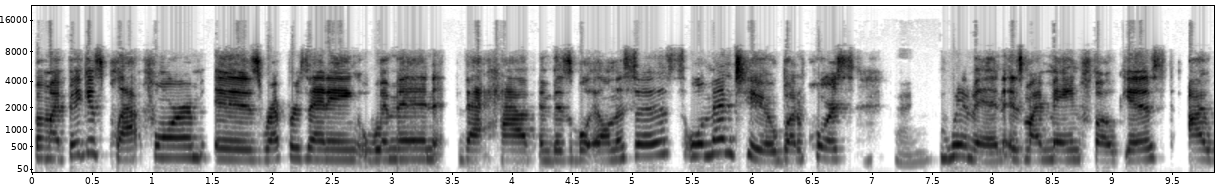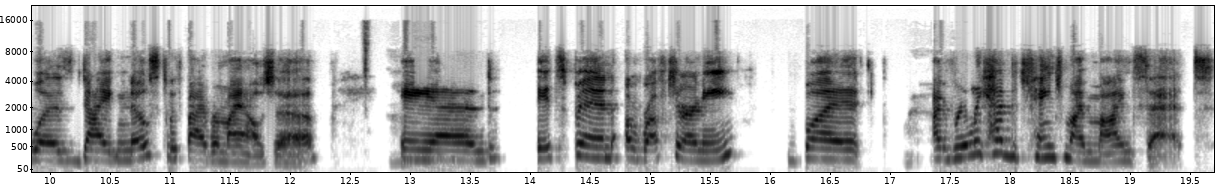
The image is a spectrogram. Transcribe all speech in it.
but my biggest platform is representing women that have invisible illnesses. Well, men too, but of course, okay. women is my main focus. I was diagnosed with fibromyalgia, oh. and it's been a rough journey, but I really had to change my mindset.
